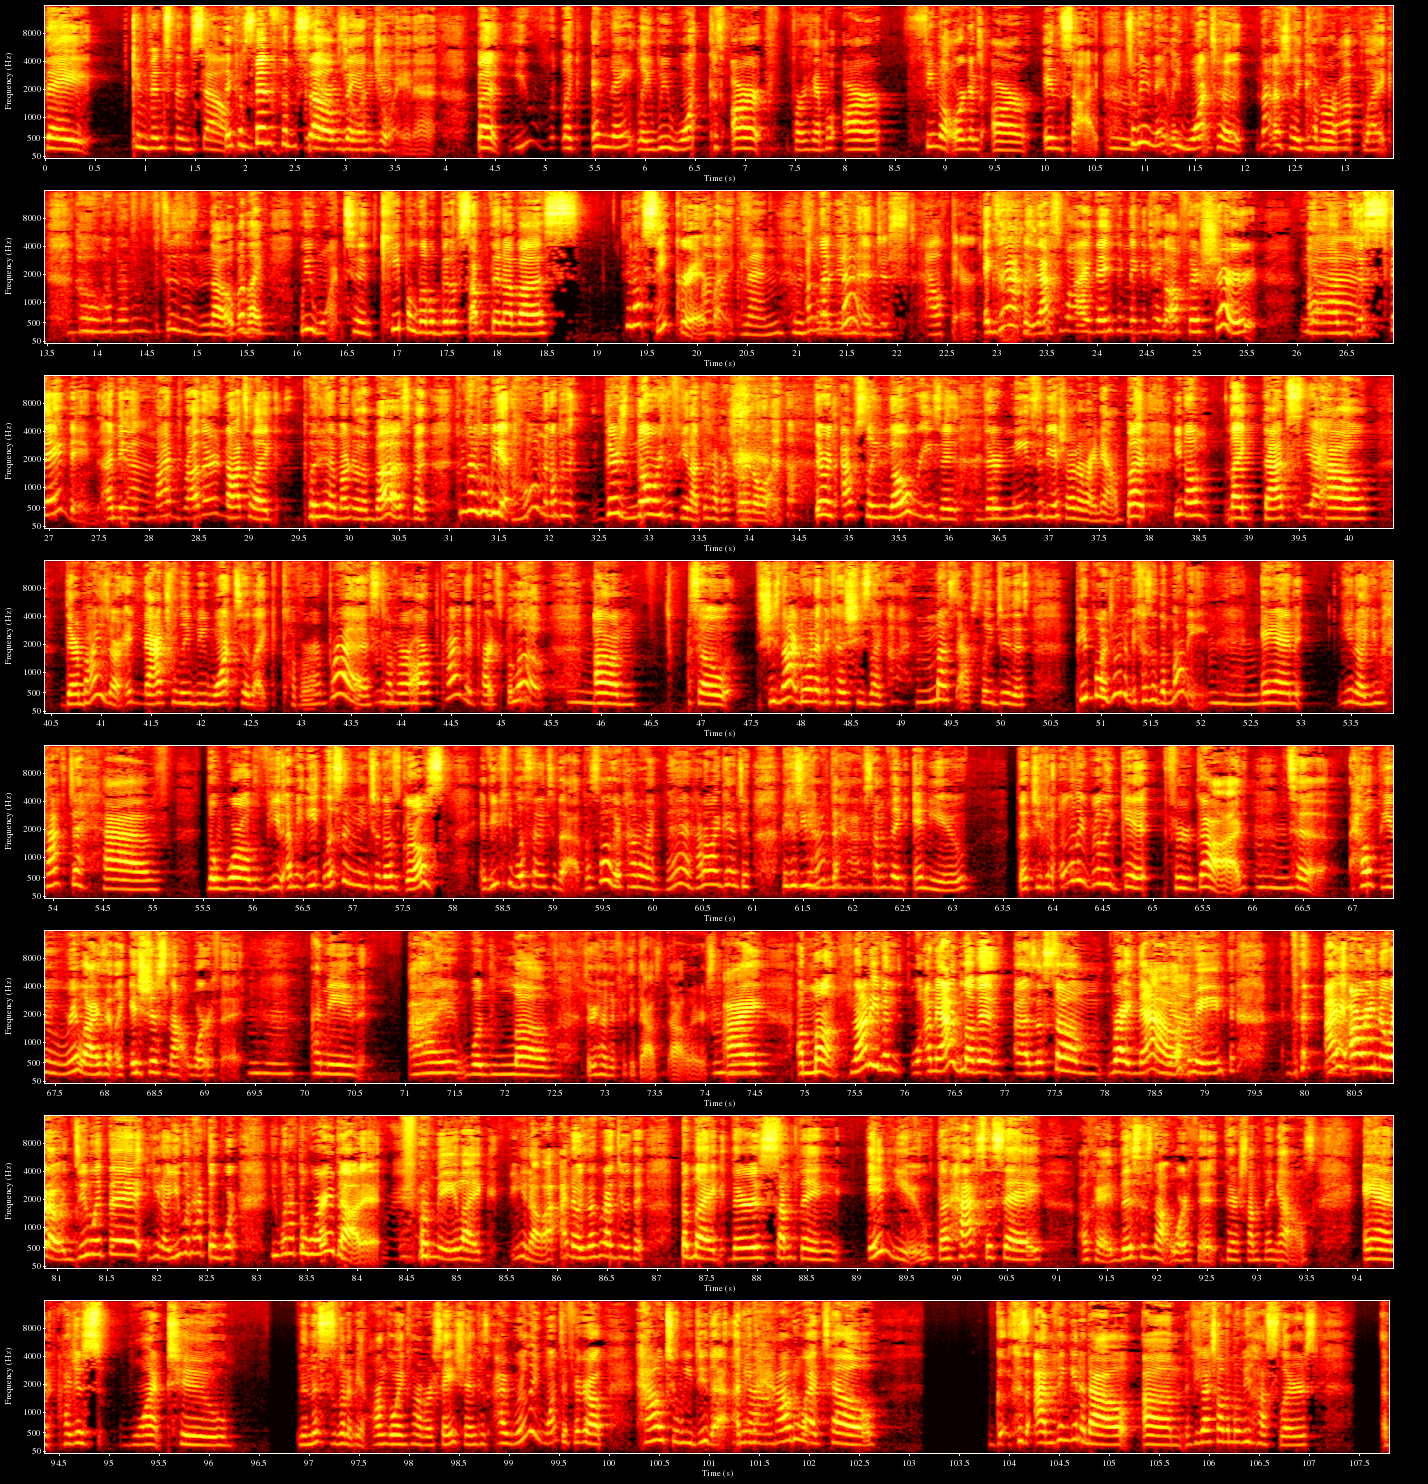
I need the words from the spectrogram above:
they convince themselves. they convince themselves they enjoying enjoying it. But you like innately we want because our, for example, our female organs are inside, Mm. so we innately want to not necessarily cover Mm-hmm. up like oh I'm, this is no, but like we want to keep a little bit of something of us, you know, secret. Unlike like men, whose Unlike organs men. are just out there. exactly that's why they think they can take off their shirt, um, Yeah. just standing. I mean, Yeah. my brother, not to like put him under the bus, but sometimes we'll be at home and I'll be like, there's no reason for you not to have a shirt on. there is absolutely no reason. There needs to be a shirt on right now. But, you know, like that's Yeah. how their bodies are. And naturally we want to like cover our breasts, cover Mm-hmm. our private parts below. Um, so she's not doing it because she's like, I must absolutely do this. People are doing it because of the money. Mm-hmm. And, you know, you have to have the world view. I mean, listening to those girls, if you keep listening to the episode, they're kind of like, man, how do I get into Because you have to have mm-hmm. something in you that you can only really get through God mm-hmm. to help you realize that, like, it's just not worth it. Mm-hmm. I mean, I would love three hundred fifty thousand dollars. Mm-hmm. I a month, not even. I mean, I'd love it as a sum right now. Yeah. I mean, I already know what I would do with it. You know, you wouldn't have to work. You wouldn't have to worry about it for me. Like, you know, I, I know exactly what I do with it. But like, there is something in you that has to say, okay, this is not worth it. There's something else, and I just want to then this is going to be an ongoing conversation because I really want to figure out how do we do that. I mean, Yeah. how do I tell? Because I'm thinking about um, if you guys saw the movie Hustlers, uh,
